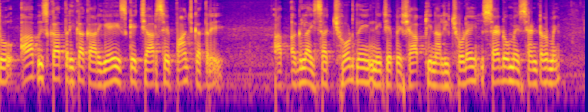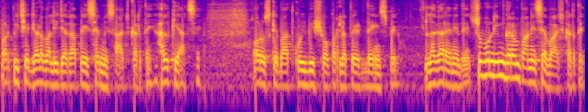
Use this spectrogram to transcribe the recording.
तो आप इसका तरीक़ाकार ये, इसके चार से पाँच कतरे आप अगला हिस्सा छोड़ दें, नीचे पेशाब की नाली छोड़ें, साइडों में, सेंटर में, और पीछे जड़ वाली जगह पे इसे मिसाज कर दें, हल्के हाथ से। और उसके बाद कोई भी शोपर लपेट दें इस पर लगा रहने दें। सुबह नीम गर्म पानी से वाश कर दें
